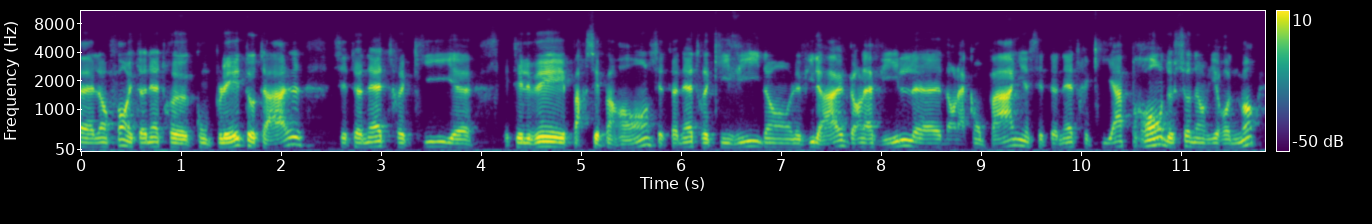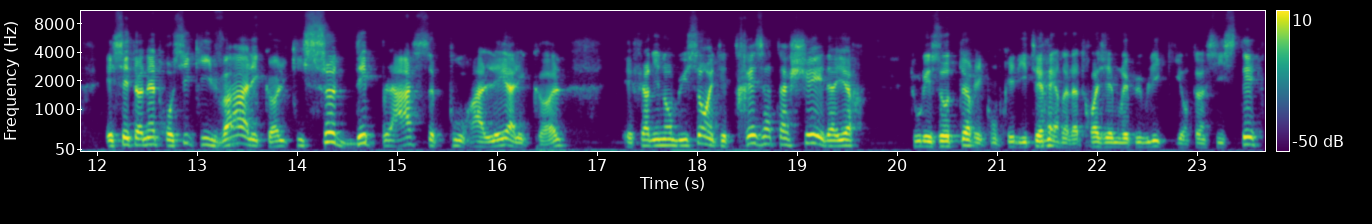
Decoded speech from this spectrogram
Euh, l'enfant est un être complet, total, c'est un être qui euh, est élevé par ses parents, c'est un être qui vit dans le village, dans la ville, dans la campagne, c'est un être qui apprend de son environnement, et c'est un être aussi qui va à l'école, qui se déplace pour aller à l'école. Et Ferdinand Buisson était très attaché, d'ailleurs, tous les auteurs, y compris littéraires de la Troisième République, qui ont insisté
